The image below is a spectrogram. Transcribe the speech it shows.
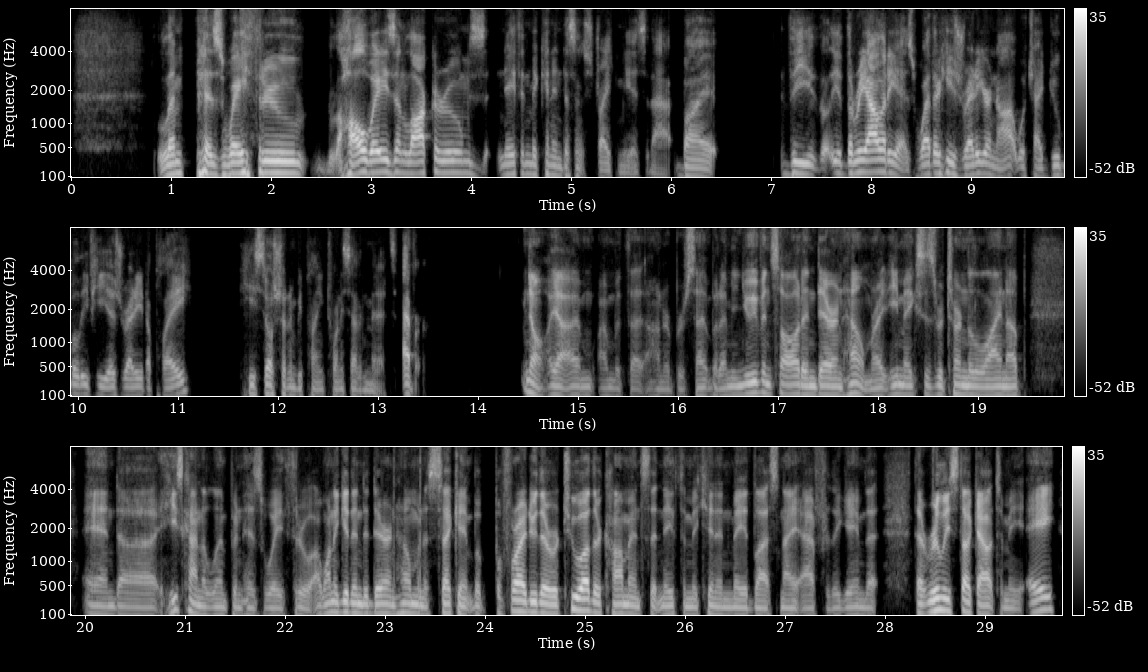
limp his way through hallways and locker rooms. Nathan MacKinnon doesn't strike me as that, but the the reality is whether he's ready or not, which I do believe he is ready to play, he still shouldn't be playing 27 minutes ever. No, yeah, I'm I'm with that 100%. But I mean, you even saw it in Darren Helm, right? He makes his return to the lineup and uh, he's kind of limping his way through. I want to get into Darren Helm in a second, but before I do, there were two other comments that Nathan MacKinnon made last night after the game that that really stuck out to me. A,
